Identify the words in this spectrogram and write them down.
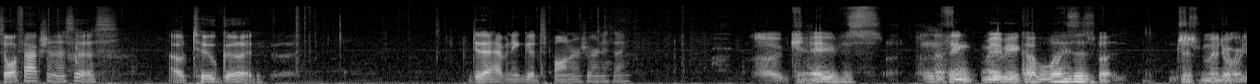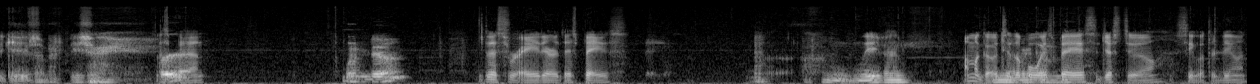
So what faction is this? Oh, too good. Do they have any good spawners or anything? Uh, caves. Nothing. Maybe a couple places, but just majority caves. I'm pretty sure. That's bad. What are you doing? This raid or this base. I'm leaving. I'm gonna go to the boys' come- base just to see what they're doing.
